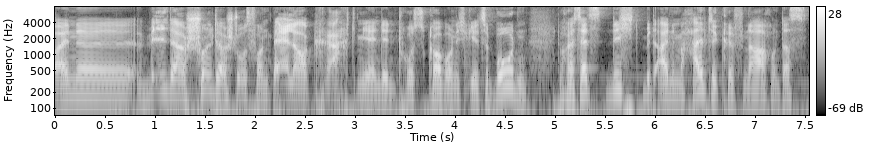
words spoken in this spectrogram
ein wilder Schulterstoß von Balor kracht mir in den Brustkorb und ich gehe zu Boden. Doch er setzt nicht mit einem Haltegriff nach und das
